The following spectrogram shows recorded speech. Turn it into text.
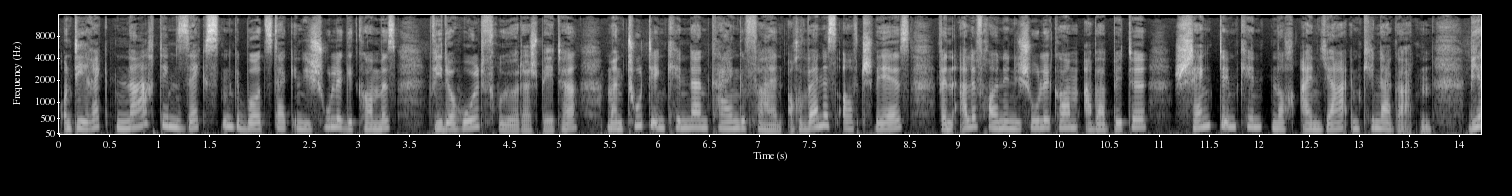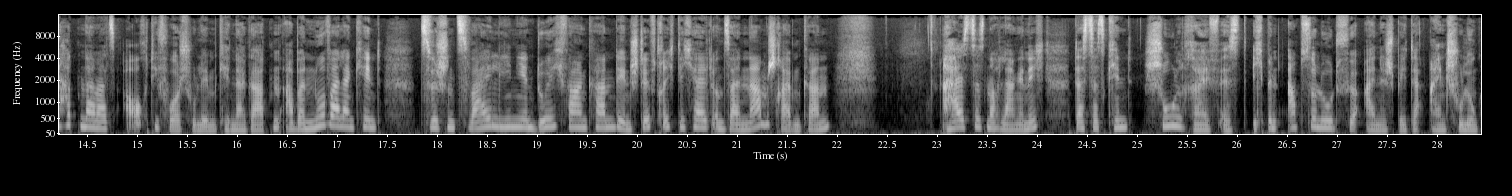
und direkt nach dem sechsten Geburtstag in die Schule gekommen ist, wiederholt früher oder später. Man tut den Kindern keinen Gefallen, auch wenn es oft schwer ist wenn alle Freunde in die Schule kommen, aber bitte schenkt dem Kind noch ein Jahr im Kindergarten. Wir hatten damals auch die Vorschule im Kindergarten, aber nur weil ein Kind zwischen zwei Linien durchfahren kann, den Stift richtig hält und seinen Namen schreiben kann, heißt es noch lange nicht, dass das Kind schulreif ist. Ich bin absolut für eine späte Einschulung.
